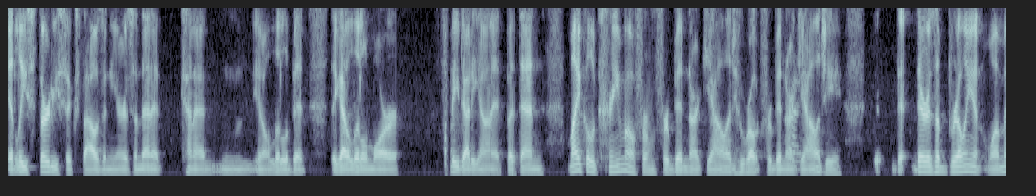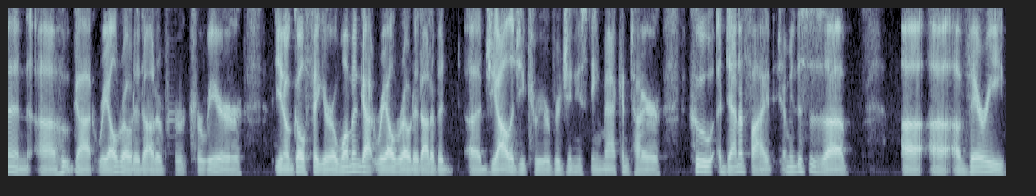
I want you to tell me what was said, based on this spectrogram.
at least 36,000 years. And then it kind of, you know, a little bit, they got a little more fuddy duddy on it. But then Michael Cremo from Forbidden Archaeology, who wrote Forbidden right. Archaeology, th- there's a brilliant woman uh, who got railroaded out of her career. You know, go figure. A woman got railroaded out of a, a geology career, Virginia Steen McIntyre, who identified. I mean, this is a a, a very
